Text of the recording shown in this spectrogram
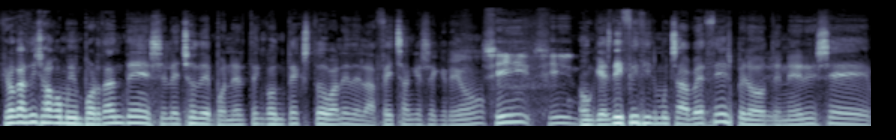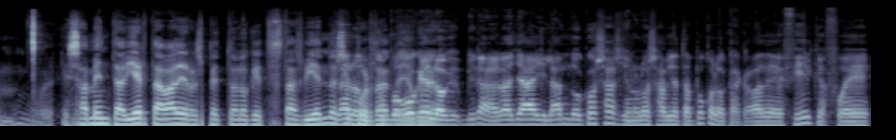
creo que has dicho algo muy importante es el hecho de ponerte en contexto, ¿vale? De la fecha en que se creó. Sí, sí, Aunque es difícil muchas veces, pero tener ese esa mente abierta, ¿vale? Respecto a lo que estás viendo Claro, es importante. Supongo que lo que, mira, ahora ya hilando cosas, yo no lo sabía tampoco lo que acaba de decir, que fue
